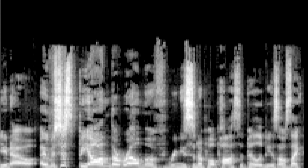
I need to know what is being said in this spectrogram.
You know, it was just beyond the realm of reasonable possibilities. I was like,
